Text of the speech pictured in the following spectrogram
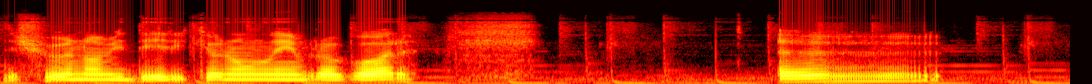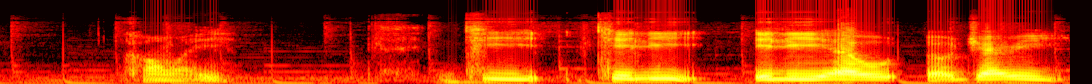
deixa eu ver o nome dele que eu não lembro agora. Uh, calma aí. Que, que ele, ele é o, é o Jerry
